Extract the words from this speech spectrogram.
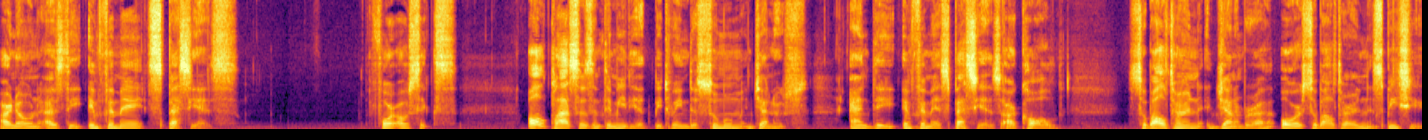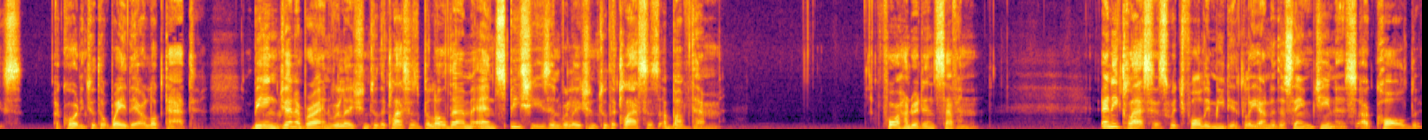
are known as the infimae species. 406. All classes intermediate between the summum genus and the infimae species are called subaltern genera or subaltern species, according to the way they are looked at being genera in relation to the classes below them and species in relation to the classes above them. 407. Any classes which fall immediately under the same genus are called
